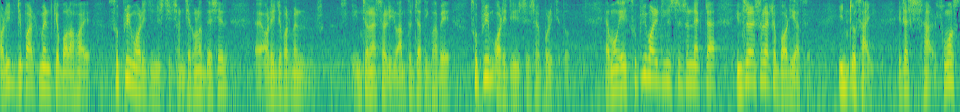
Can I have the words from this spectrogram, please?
অডিট ডিপার্টমেন্টকে বলা হয় সুপ্রিম অডিট ইনস্টিটিউশন যে কোনো দেশের অডিট ডিপার্টমেন্ট ইন্টারন্যাশনালি আন্তর্জাতিকভাবে সুপ্রিম অডিট ইনস্টিটিউশন পরিচিত। এবং এই সুপ্রিম অডিট ইনস্টিটিউশনের একটা ইন্টারন্যাশনাল একটা বডি আছে ইন্টোসাই এটা সমস্ত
